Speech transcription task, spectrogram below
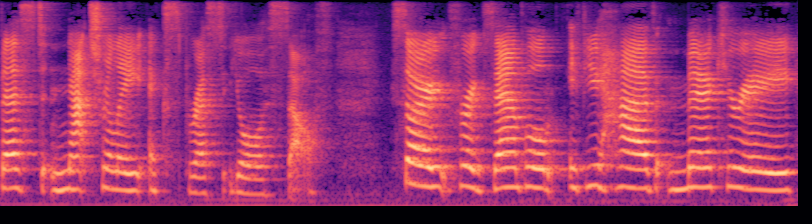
best naturally express yourself so, for example, if you have Mercury,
